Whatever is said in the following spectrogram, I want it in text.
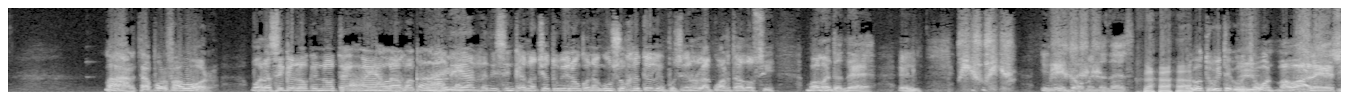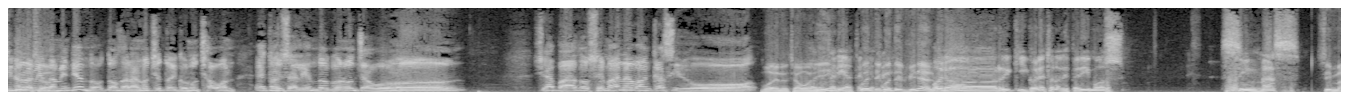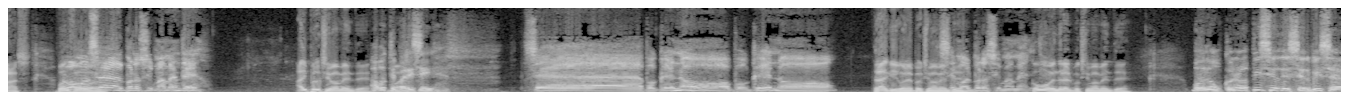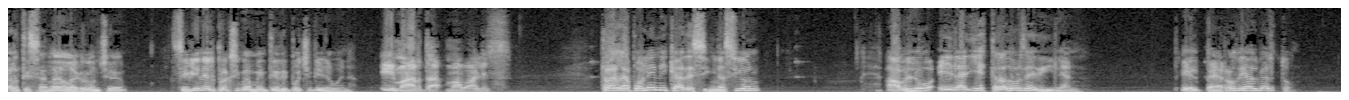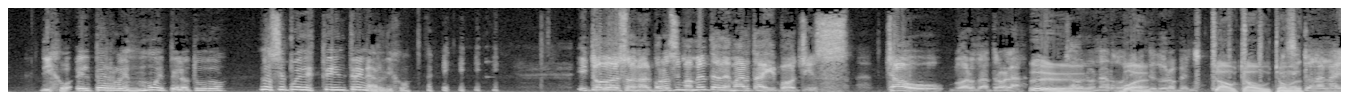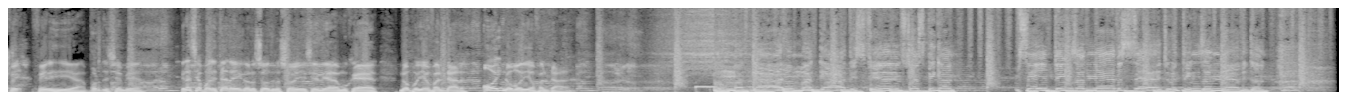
Marta, por favor. Bueno, así que lo que no tengan la vacuna al día, le dicen que anoche tuvieron con algún sujeto y le pusieron la cuarta dosis. Vos me entendés, el... Y listo, ¿me entendés? Pero vos tuviste con un chabón. Más vale, si no me estás mintiendo. Toda la noche estoy con un chabón. Estoy saliendo con un chabón. Ya para dos semanas van casi dos. Bueno, chabón, ¿y? cuente, cuente el final. Bueno, Ricky, con esto nos despedimos. Sin más. Sin más. Por ¿Vamos a hacer próximamente? Hay próximamente. ¿A vos te parece? Sí, ¿por qué no? ¿Por qué no? Tranqui con el próximamente. Hacemos el próximamente. ¿Cómo vendrá el próximamente? Bueno, con el auspicio de cerveza artesanal La Gruncha, se viene el próximamente de Poche Piedra Buena. Y Marta Mavales. Tras la polémica designación, habló el adiestrador de Dylan, el perro de Alberto. Dijo, el perro es muy pelotudo, no se puede entrenar, dijo. y todo eso en el próximamente de Marta y Pochis. Chao, gorda trola. Eh, chao, Leonardo. Bueno. Chao, chao, chao, Fe Feliz día, pórtense bien. Gracias por estar ahí con nosotros. Hoy es el Día de la Mujer. No podían faltar. Hoy no podían faltar. Oh my God, oh my God, these feelings just begun. I'm saying things I've never said, doing things I've never done.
